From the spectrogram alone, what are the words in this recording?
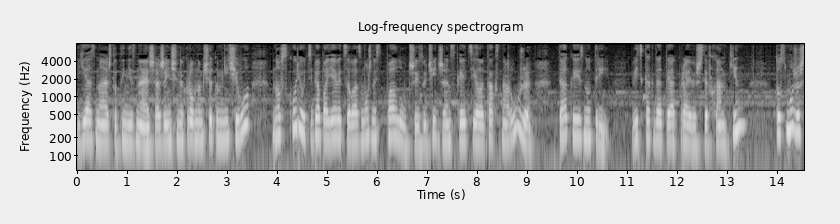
я знаю, что ты не знаешь о женщинах ровным счетом ничего, но вскоре у тебя появится возможность получше изучить женское тело как снаружи, так и изнутри. Ведь когда ты отправишься в Ханкин, то сможешь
